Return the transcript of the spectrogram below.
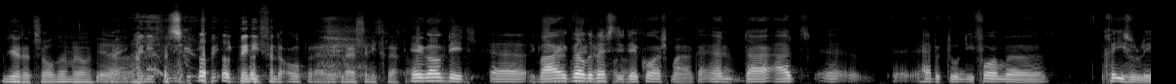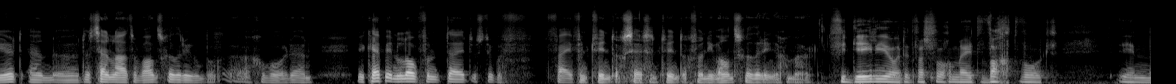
Ja, dat zal dan wel. Ja. ik, ben niet van, ik, ben, ik, ben, niet van de opera, ik luister niet graag naar Ik ook niet, uh, ik maar ik wilde best die decors maken. En ja. daaruit uh, heb ik toen die vormen geïsoleerd en uh, dat zijn later wandschilderingen geworden. En ik heb in de loop van de tijd een stuk of 25, 26 van die wandschilderingen gemaakt. Fidelio, dat was volgens mij het wachtwoord in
